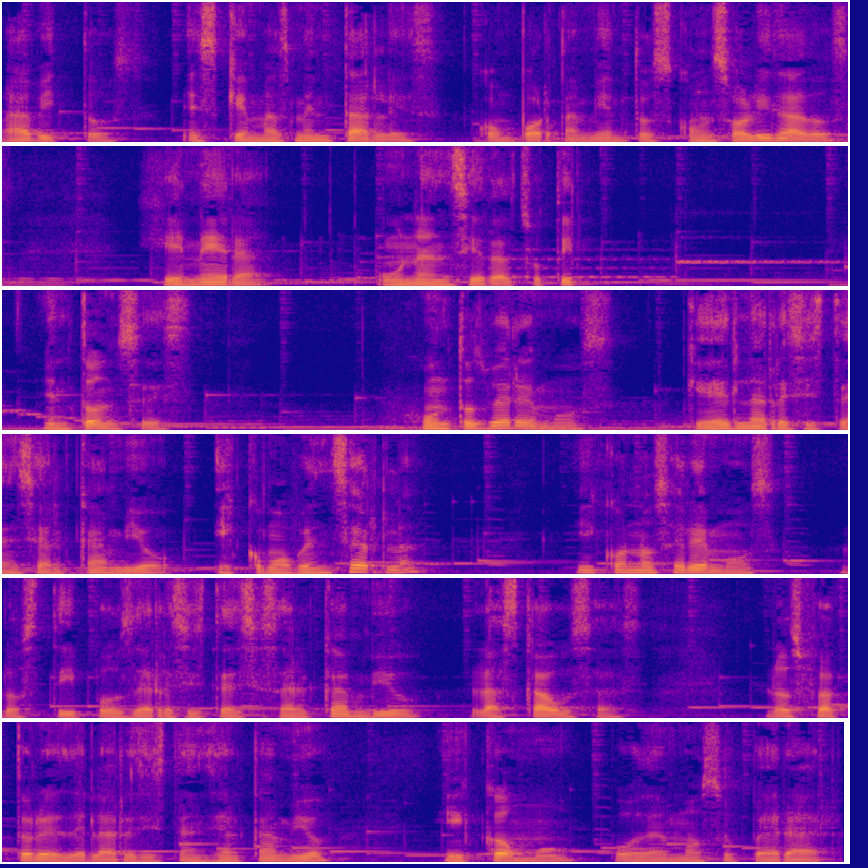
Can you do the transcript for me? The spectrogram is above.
hábitos, esquemas mentales, comportamientos consolidados, genera una ansiedad sutil. Entonces, juntos veremos qué es la resistencia al cambio y cómo vencerla, y conoceremos los tipos de resistencias al cambio, las causas, los factores de la resistencia al cambio y cómo podemos superar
